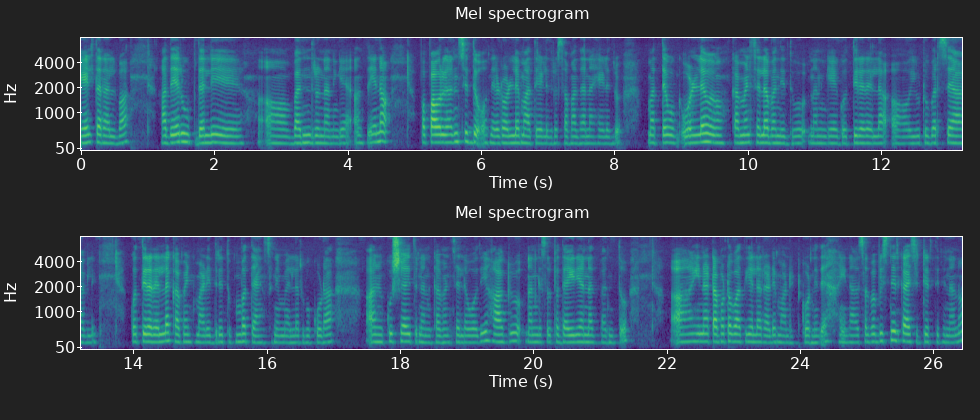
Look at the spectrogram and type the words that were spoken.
ಹೇಳ್ತಾರಲ್ವ? ಅದೇ ರೂಪದಲ್ಲಿ ಬಂದರು ನನಗೆ. ಏನೋ ಪಾಪ ಅವ್ರಿಗೆ ಅನಿಸಿದ್ದು, ಒಂದೆರಡು ಒಳ್ಳೆ ಮಾತು ಹೇಳಿದರು, ಸಮಾಧಾನ ಹೇಳಿದರು. ಮತ್ತು ಒಳ್ಳೆ ಕಮೆಂಟ್ಸ್ ಎಲ್ಲ ಬಂದಿದ್ವು. ನನಗೆ ಗೊತ್ತಿರೋರೆಲ್ಲ ಯೂಟ್ಯೂಬರ್ಸೇ ಆಗಲಿ, ಗೊತ್ತಿರೋರೆಲ್ಲ ಕಮೆಂಟ್ ಮಾಡಿದರೆ ತುಂಬ ಥ್ಯಾಂಕ್ಸ್ ನಿಮ್ಮೆಲ್ಲರಿಗೂ ಕೂಡ. ಖುಷಿಯಾಯಿತು ನನ್ನ ಕಮೆಂಟ್ಸ್ ಎಲ್ಲ ಓದಿ. ಹಾಗೂ ನನಗೆ ಸ್ವಲ್ಪ ಧೈರ್ಯ ಅನ್ನೋದು ಬಂತು. ಇನ್ನು ಟೊಮೊಟೊ ಬಾತಿಗೆಲ್ಲ ರೆಡಿ ಮಾಡಿಟ್ಕೊಂಡಿದ್ದೆ. ಇನ್ನು ಸ್ವಲ್ಪ ಬಿಸಿನೀರು ಕಾಯಿಸಿಟ್ಟಿರ್ತೀನಿ ನಾನು.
